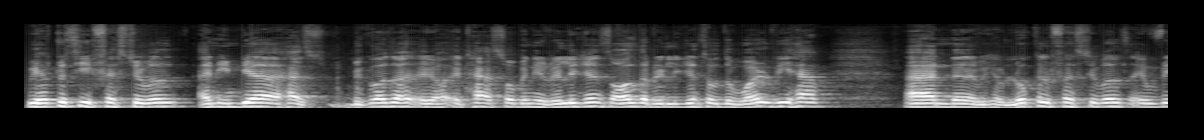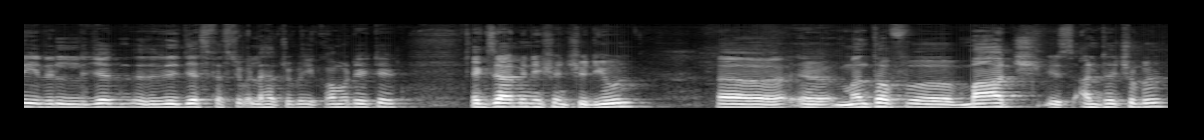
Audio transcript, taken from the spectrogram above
We have to see festival, and India has because it has so many religions, all the religions of the world we have, and we have local festivals. Every religion, religious festival has to be accommodated. Examination schedule. Uh, uh, month of uh, March is untouchable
